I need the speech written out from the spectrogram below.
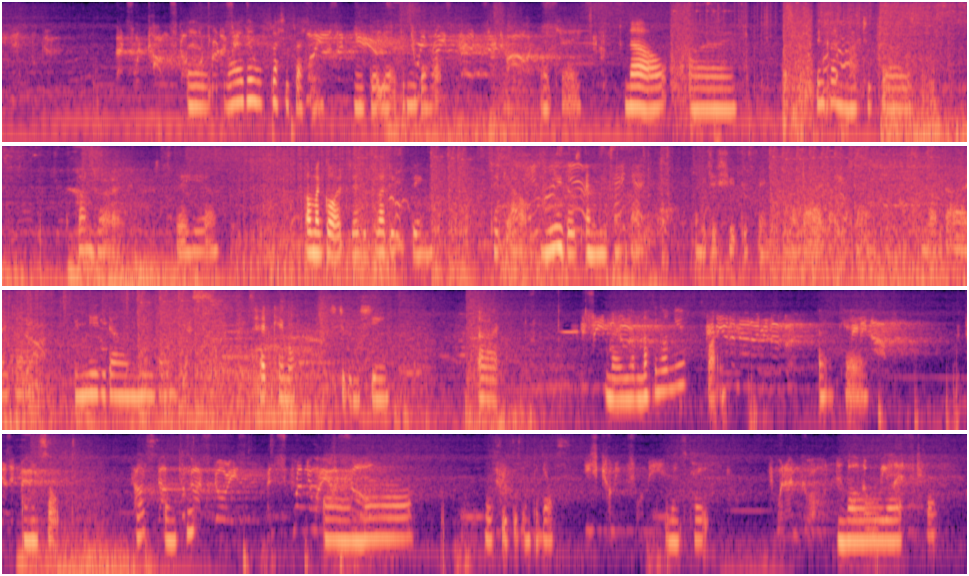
Uh, why are they all flashy flashing? Need the, yeah, give me the help. Okay. Now, I think I need to go gun turret stay here. Oh my god, there's a bloody thing. Take it out. Knew those enemies on front. Let me just shoot this thing. Come on, die, die, die, die. Come on, die, die. You're nearly down, nearly down. Yes. His head came off. Stupid machine. Alright. No, you have nothing on you? Fine. Okay. Any salt. Yes, thank you. Oh, and now... Let's see if there's anything else He's coming for me. for me to take. And when I'm gone, No, we there. left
